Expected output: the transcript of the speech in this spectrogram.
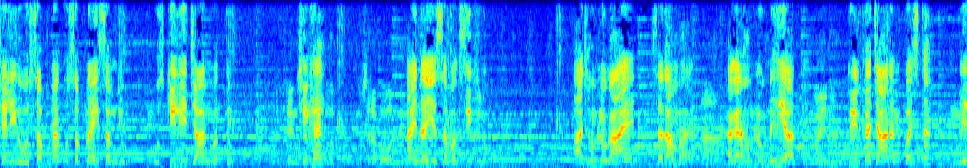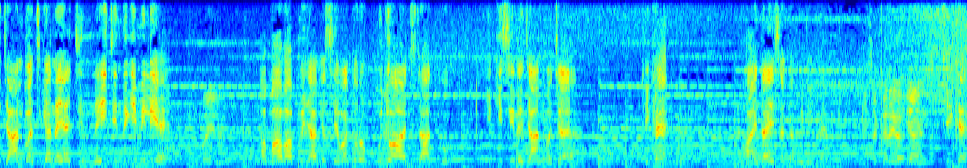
चली गई वो सपना को सपना ही समझो उसके लिए जान मत दो। ठीक है? आइंदा ये सबक सीख लो। आज हम लोग आए सदाम भाई। हाँ। अगर हम लोग नहीं आते तो इनका जान अभी बचता। ये जान बच गया नया जिन- नई ज़िंदगी मिली है। वही ना। अब माँ बाप की जाके सेवा करो पूजो आज रात को कि किसी ने जान बचाया। ठीक है? आइंदा ऐसा कभी नहीं करें ऐसा करेगा क्या ठीक है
